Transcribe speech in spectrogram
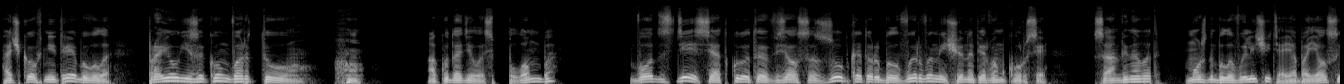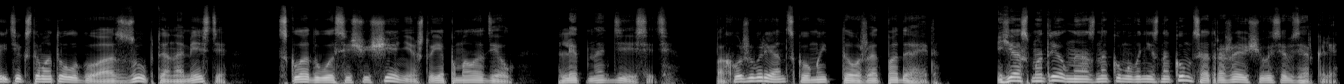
очков не требовало, Провел языком во рту. Хм. А куда делась пломба? Вот здесь откуда-то взялся зуб, который был вырван еще на первом курсе. Сам виноват. Можно было вылечить, а я боялся идти к стоматологу, а зуб-то на месте. Складывалось ощущение, что я помолодел. Лет на десять. Похоже, вариант с комой тоже отпадает. Я смотрел на знакомого незнакомца, отражающегося в зеркале.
